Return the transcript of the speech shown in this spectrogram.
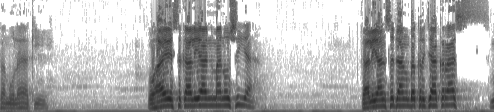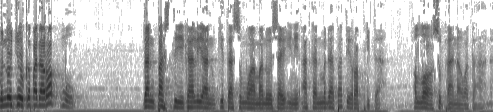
فملاكي Wahai sekalian manusia Kalian sedang bekerja keras menuju kepada Rabbmu dan pasti kalian kita semua manusia ini akan mendapati Rabb kita Allah Subhanahu wa taala.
